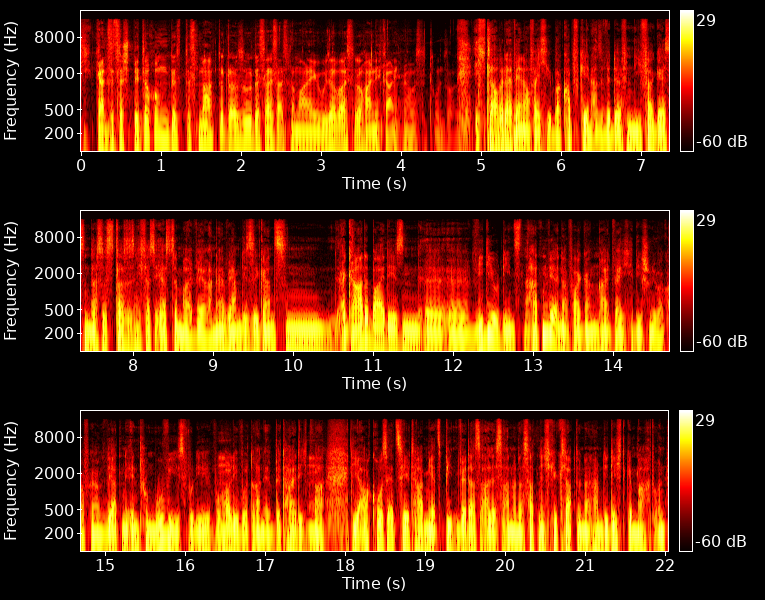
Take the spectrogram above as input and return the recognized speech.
die ganze Zersplitterung des, des Marktes oder so. Das heißt, als normaler User weißt du doch eigentlich gar nicht mehr, was du tun sollst. Ich glaube, da werden auch welche über Kopf gehen. Also wir dürfen nie vergessen, dass es, dass es nicht das erste Mal wäre. Ne? Wir haben diese ganzen, äh, gerade bei diesen äh, äh, Videodiensten hatten wir in der Vergangenheit welche, die schon über Kopf gegangen sind. Wir hatten Into Movies, wo, die, wo mhm. Hollywood dran beteiligt mhm. war, die auch groß erzählt haben, jetzt bieten wir das alles an und das hat nicht geklappt und dann haben die dicht gemacht. Und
